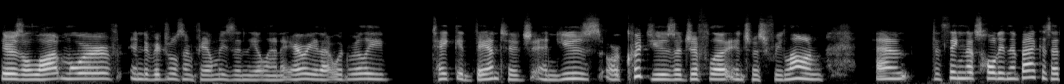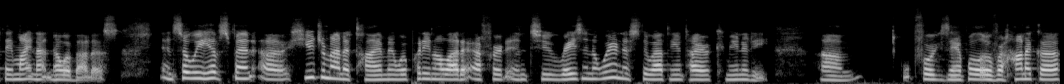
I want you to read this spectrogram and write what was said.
there's a lot more individuals and families in the Atlanta area that would really take advantage and use or could use a JIFLA interest-free loan. And the thing that's holding them back is that they might not know about us. And so we have spent a huge amount of time and we're putting a lot of effort into raising awareness throughout the entire community. Um, for example, over Hanukkah,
